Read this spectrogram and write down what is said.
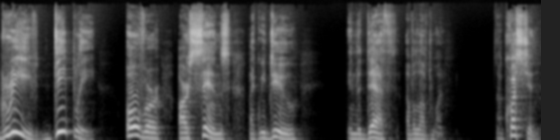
grieve deeply over our sins like we do in the death of a loved one. Now, question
